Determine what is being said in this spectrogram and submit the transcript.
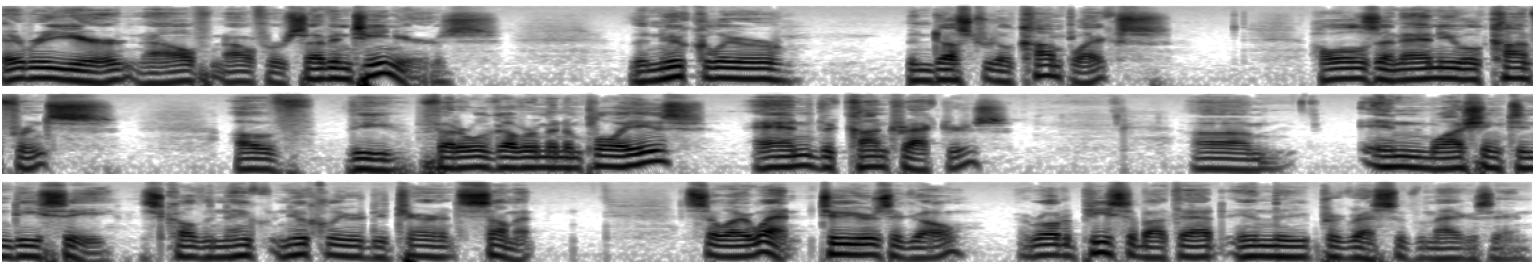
every year, now, now for 17 years, the nuclear industrial complex holds an annual conference of the federal government employees and the contractors um, in Washington, D.C. It's called the nu- Nuclear Deterrence Summit. So I went two years ago. I wrote a piece about that in the Progressive magazine.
